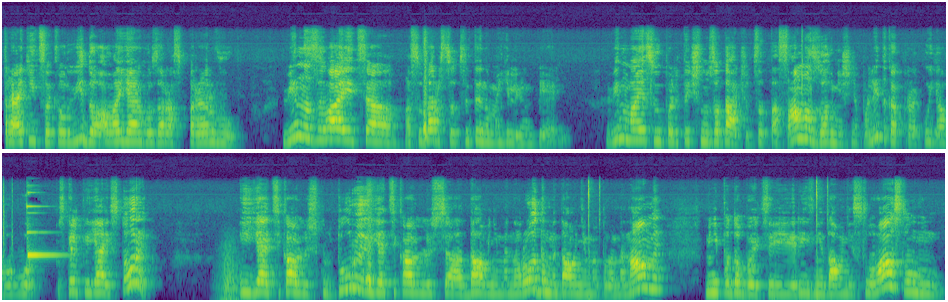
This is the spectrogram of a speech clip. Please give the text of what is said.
третій цикл відео, але я його зараз перерву. Він називається Государство цвіти на могилі імперії. Він має свою політичну задачу. Це та сама зовнішня політика, про яку я говорю. Оскільки я історик, і я цікавлюсь культурою, я цікавлюся давніми народами, давніми племенами. Мені подобаються і різні давні слова. Словом,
